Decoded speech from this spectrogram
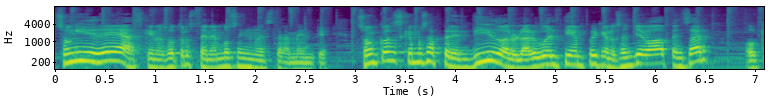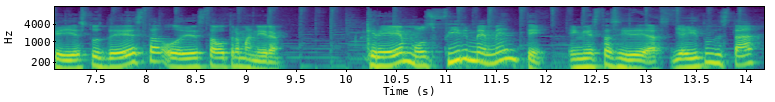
son ideas que nosotros tenemos en nuestra mente. Son cosas que hemos aprendido a lo largo del tiempo y que nos han llevado a pensar, ok, esto es de esta o de esta otra manera. Creemos firmemente en estas ideas y ahí es donde está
